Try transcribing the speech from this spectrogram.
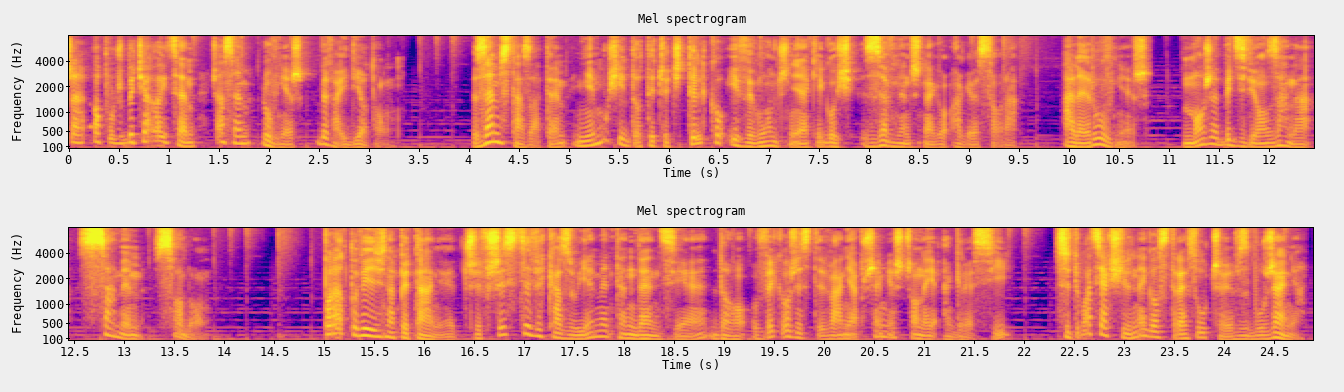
że oprócz bycia ojcem, czasem również bywa idiotą. Zemsta zatem nie musi dotyczyć tylko i wyłącznie jakiegoś zewnętrznego agresora, ale również może być związana z samym sobą. Pora odpowiedzieć na pytanie, czy wszyscy wykazujemy tendencję do wykorzystywania przemieszczonej agresji w sytuacjach silnego stresu czy wzburzenia.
